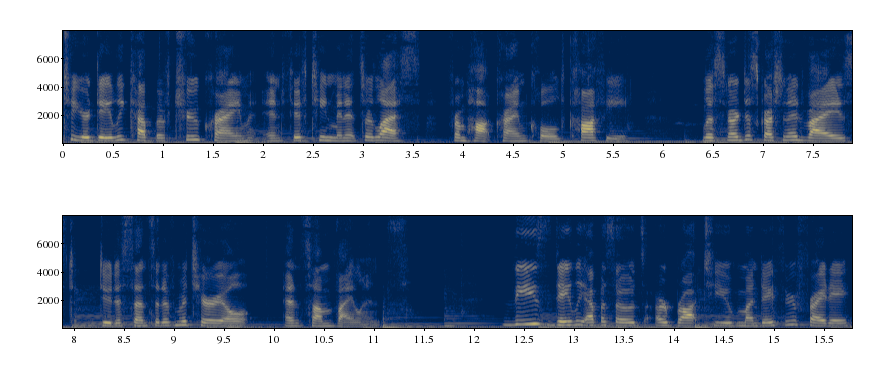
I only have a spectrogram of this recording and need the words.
to your daily cup of true crime in 15 minutes or less from Hot Crime Cold Coffee. Listener discretion advised due to sensitive material and some violence. These daily episodes are brought to you Monday through Friday,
